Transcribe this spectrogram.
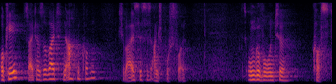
Okay, seid ihr soweit nachgekommen? Ich weiß, es ist anspruchsvoll. Ist ungewohnte Kost.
